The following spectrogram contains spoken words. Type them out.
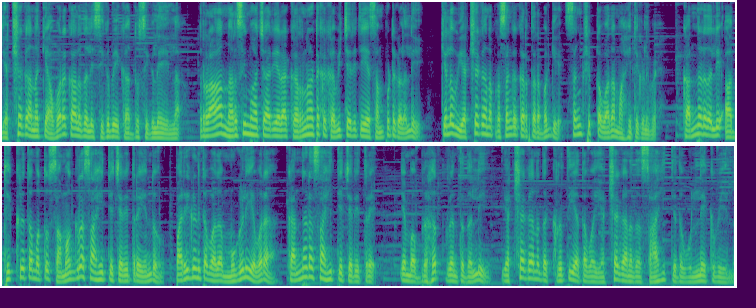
ಯಕ್ಷಗಾನಕ್ಕೆ ಅವರ ಕಾಲದಲ್ಲಿ ಸಿಗಬೇಕಾದ್ದು ಸಿಗಲೇ ಇಲ್ಲ. ರಾ ನರಸಿಂಹಾಚಾರ್ಯರ ಕರ್ನಾಟಕ ಕವಿಚರಿತೆಯ ಸಂಪುಟಗಳಲ್ಲಿ ಕೆಲವು ಯಕ್ಷಗಾನ ಪ್ರಸಂಗಕರ್ತರ ಬಗ್ಗೆ ಸಂಕ್ಷಿಪ್ತವಾದ ಮಾಹಿತಿಗಳಿವೆ. ಕನ್ನಡದಲ್ಲಿ ಅಧಿಕೃತ ಮತ್ತು ಸಮಗ್ರ ಸಾಹಿತ್ಯ ಚರಿತ್ರೆ ಎಂದು ಪರಿಗಣಿತವಾದ ಮುಗಳಿಯವರ ಕನ್ನಡ ಸಾಹಿತ್ಯ ಚರಿತ್ರೆ ಎಂಬ ಬೃಹತ್ ಗ್ರಂಥದಲ್ಲಿ ಯಕ್ಷಗಾನದ ಕೃತಿ ಅಥವಾ ಯಕ್ಷಗಾನದ ಸಾಹಿತ್ಯದ ಉಲ್ಲೇಖವೇ ಇಲ್ಲ.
